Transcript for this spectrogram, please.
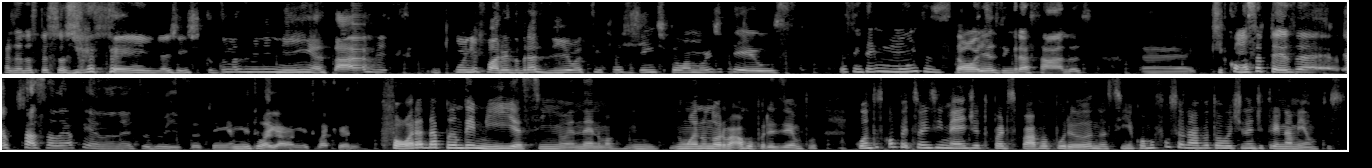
fazendo as pessoas de refém, a gente, tudo umas menininhas, sabe? Com o uniforme do Brasil, assim, eu falei, gente, pelo amor de Deus. Assim, tem muitas histórias engraçadas. É, que com certeza é o que faz valer a pena, né? Tudo isso, assim, é muito legal, é muito bacana. Fora da pandemia, assim, né? Numa, num ano normal, por exemplo, quantas competições em média tu participava por ano, assim, e como funcionava a tua rotina de treinamentos?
